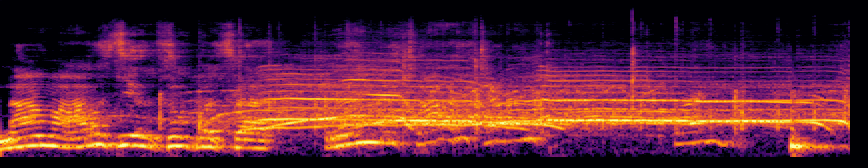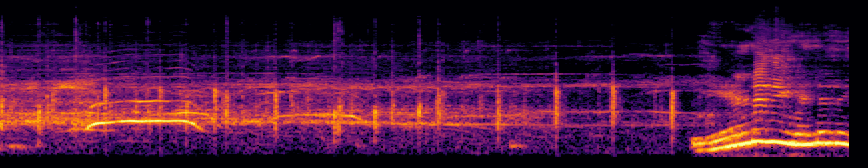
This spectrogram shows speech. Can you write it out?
நாம அரசியல் சூப்பர் ஸ்டார் ரெண்டு எழுது எழுது.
